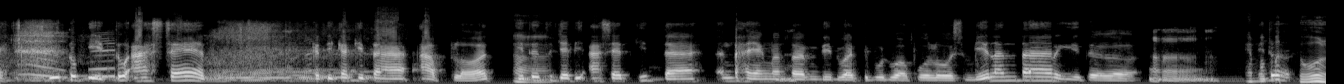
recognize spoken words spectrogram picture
Eh, YouTube itu aset. Ketika kita upload, itu Ah. tuh jadi aset kita. Entah yang nonton di 2029 ntar gitu loh. Eh, Emang Itu- betul.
